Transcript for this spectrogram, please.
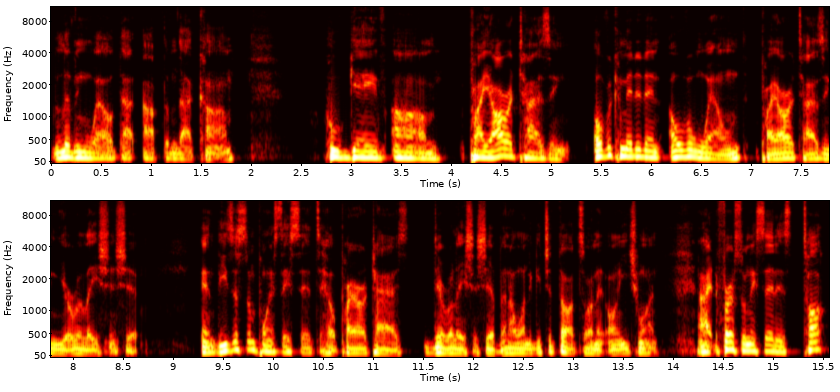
livingwell.optum.com, who gave um, prioritizing overcommitted and overwhelmed, prioritizing your relationship. And these are some points they said to help prioritize their relationship. And I want to get your thoughts on it on each one. All right, the first one they said is talk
